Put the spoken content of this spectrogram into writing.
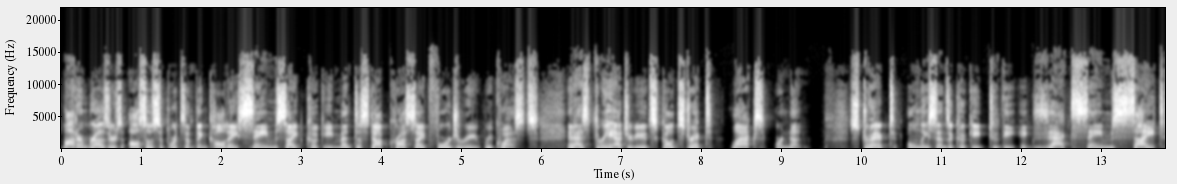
Modern browsers also support something called a same site cookie meant to stop cross site forgery requests. It has three attributes called strict, lax, or none. Strict only sends a cookie to the exact same site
